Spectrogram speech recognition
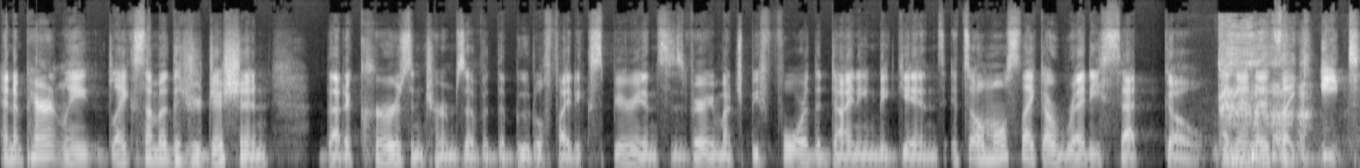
And apparently, like some of the tradition that occurs in terms of the boodle fight experience is very much before the dining begins. It's almost like a ready, set, go. And then it's like eat.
